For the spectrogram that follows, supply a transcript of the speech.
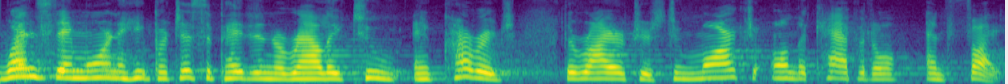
Wednesday morning, he participated in a rally to encourage the rioters to march on the Capitol and fight.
